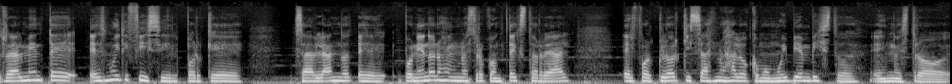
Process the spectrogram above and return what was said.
realmente es muy difícil porque hablando, eh, poniéndonos en nuestro contexto real, el folclore quizás no es algo como muy bien visto en, nuestro,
